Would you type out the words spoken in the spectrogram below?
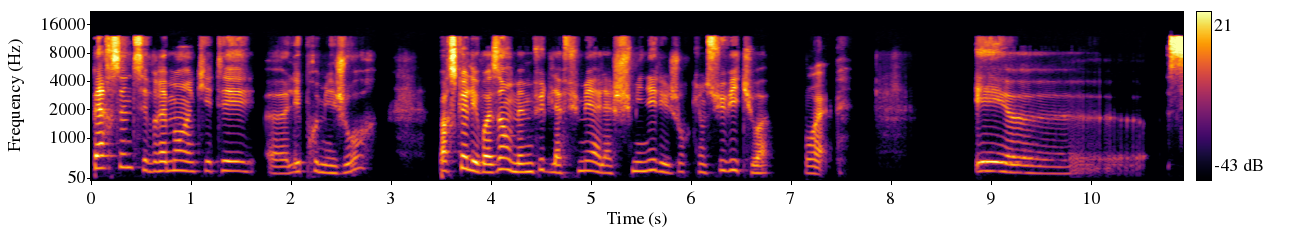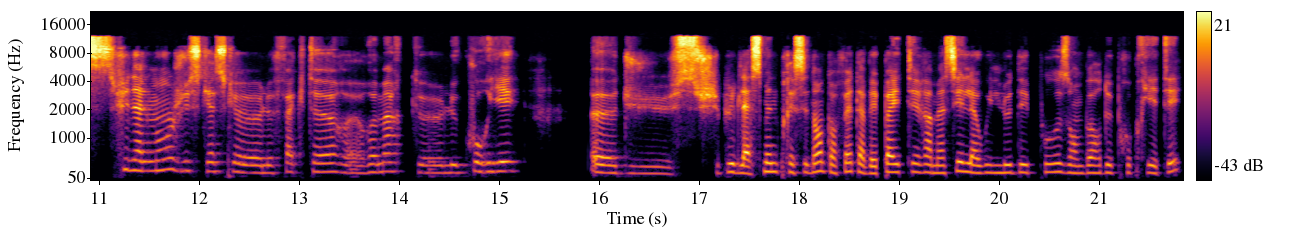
personne s'est vraiment inquiété euh, les premiers jours parce que les voisins ont même vu de la fumée à la cheminée les jours qui ont suivi, tu vois. Ouais. Et euh, finalement, jusqu'à ce que le facteur remarque que le courrier euh, du, je sais plus, de la semaine précédente, en fait, n'avait pas été ramassé là où il le dépose en bord de propriété.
